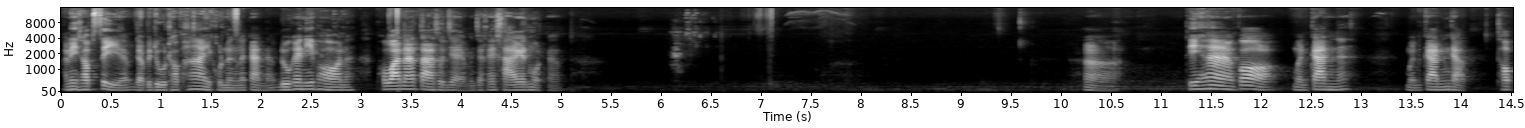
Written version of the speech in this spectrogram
อันนี้ท็อปสี่เดี๋ยวไปดูท็อปห้าอีกคนหนึ่งแล้วกันนะดูแค่นี้พอนะ เพราะว่าหน้าตาส่วนใหญ่มันจะคล้ายๆกันหมดนะครับอ่าที่ห้าก็เหมือนกันนะ เหมือนกันกับท็อป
